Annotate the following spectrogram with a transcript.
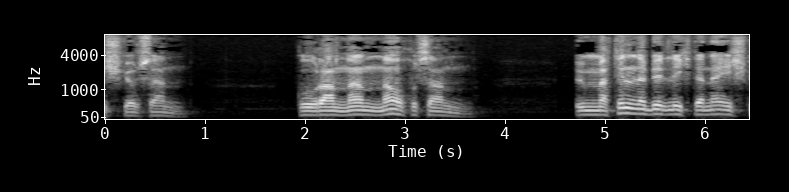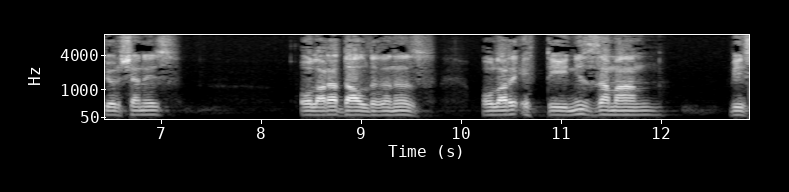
iş görsən, Qurandan nə oxusan, ümmətinlə birlikdə nə iş görsəniz, onlara daldığınız, onları etdiyiniz zaman biz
